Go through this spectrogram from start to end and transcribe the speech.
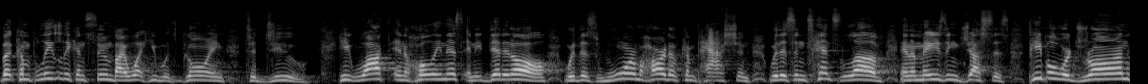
but completely consumed by what he was going to do. He walked in holiness and he did it all with this warm heart of compassion, with this intense love and amazing justice. People were drawn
